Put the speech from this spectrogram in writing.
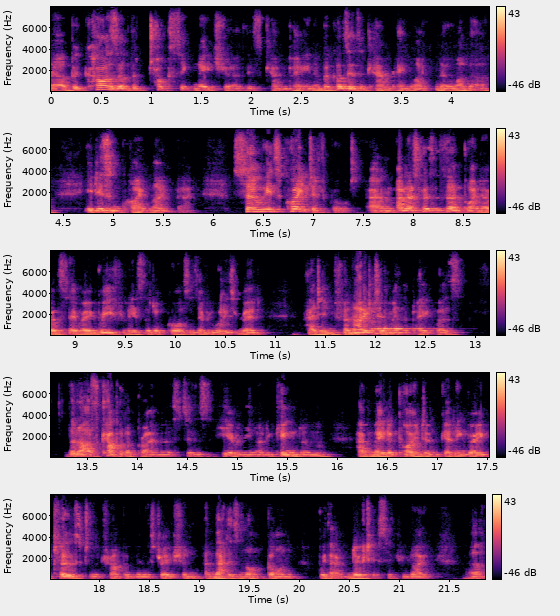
uh, because of the toxic nature of this campaign, and because it's a campaign like no other, it isn't quite like that. So it's quite difficult. Um, and I suppose the third point I would say very briefly is that, of course, as everybody's read ad infinitum in the papers, the last couple of prime ministers here in the United Kingdom have made a point of getting very close to the Trump administration, and that has not gone without notice, if you like, uh,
